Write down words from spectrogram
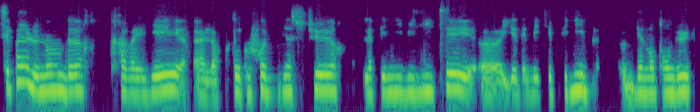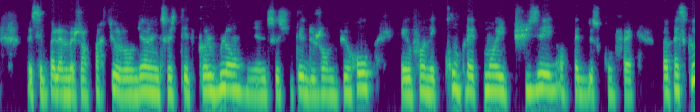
c'est pas le nombre d'heures travaillées. Alors quelquefois, bien sûr, la pénibilité. il y a des métiers pénibles bien entendu, mais c'est pas la majeure partie. Aujourd'hui, on a une société de col blanc, y a une société de gens de bureau, et au fond, on est complètement épuisé en fait de ce qu'on fait, parce que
